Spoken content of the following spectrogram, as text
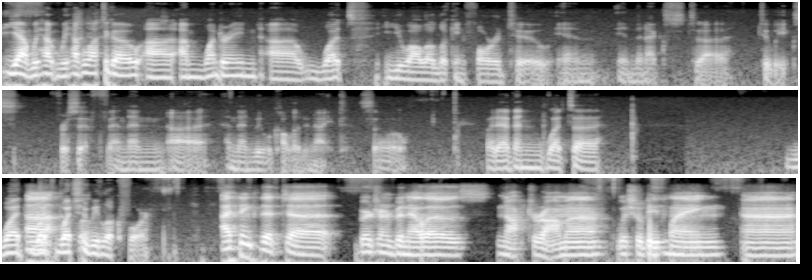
yeah, we have we have a lot to go. Uh, I'm wondering uh, what you all are looking forward to in in the next uh, two weeks for SIFF, and then uh, and then we will call it a night. So, but Evan, what uh, what Uh, what what should we look for? I think that uh, Bertrand Bonello's Nocturama, which will be playing uh,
